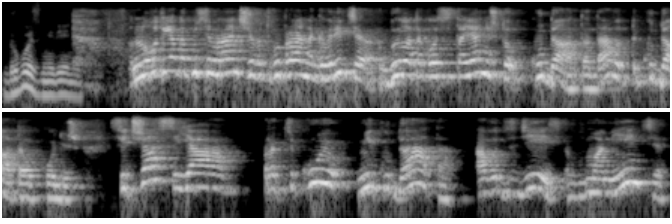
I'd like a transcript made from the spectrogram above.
другое измерение. Ну вот я, допустим, раньше, вот вы правильно говорите, было такое состояние, что куда-то, да, вот ты куда-то уходишь. Сейчас я практикую не куда-то, а вот здесь, в моменте,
